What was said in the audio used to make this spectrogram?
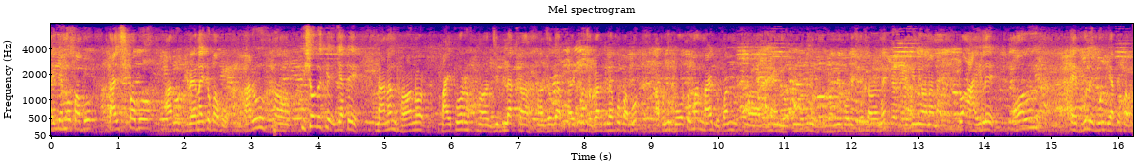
আইটেমো পাব টাইলছ পাব, আৰু গ্ৰেনাইটো পাব। আৰু পিছলৈকে ইয়াতে নানান ধৰণৰ পাইপৰ যিবিলাক যোগাৰ, পাইপৰ যোগাৰবিলাকো পাব। আপুনি বৰ্তমান নাই, দোকান মানে নতুন নতুন উদ্বোধনী কৰিছে কাৰণে সেইখিনি অনা নাই। তো আহিলে অল এভেইলেবল ইয়াতে পাব।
